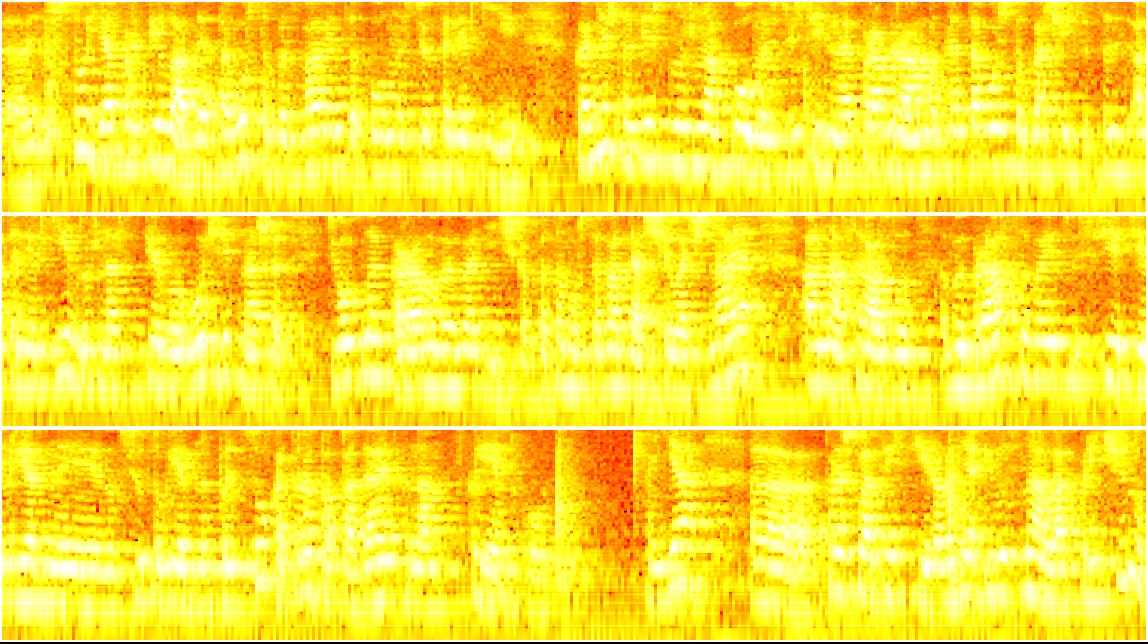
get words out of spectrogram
Э, что я пропила для того, чтобы избавиться полностью от аллергии? Конечно, здесь нужна полностью сильная программа. Для того, чтобы очиститься от аллергии, нужна в первую очередь наша теплая коралловая водичка, потому что вода щелочная, она сразу выбрасывает все эти вредные, всю ту вредную пыльцу, которая попадает к нам в клетку. Я э, прошла тестирование и узнала причину,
